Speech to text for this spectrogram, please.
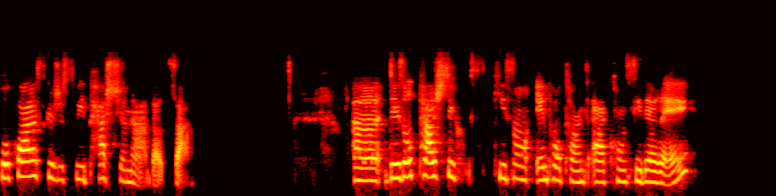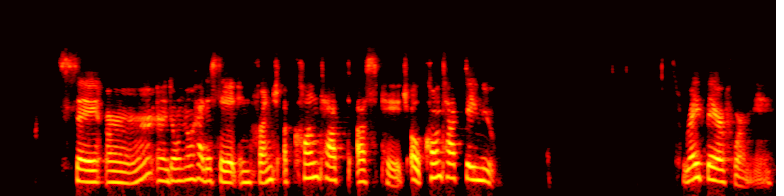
Pourquoi est-ce que je suis passionnée de ça? Euh, des autres pages qui sont importantes à considérer say un, I don't know how to say it in French, a contact us page. Oh, contactez-nous. It's right there for me.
